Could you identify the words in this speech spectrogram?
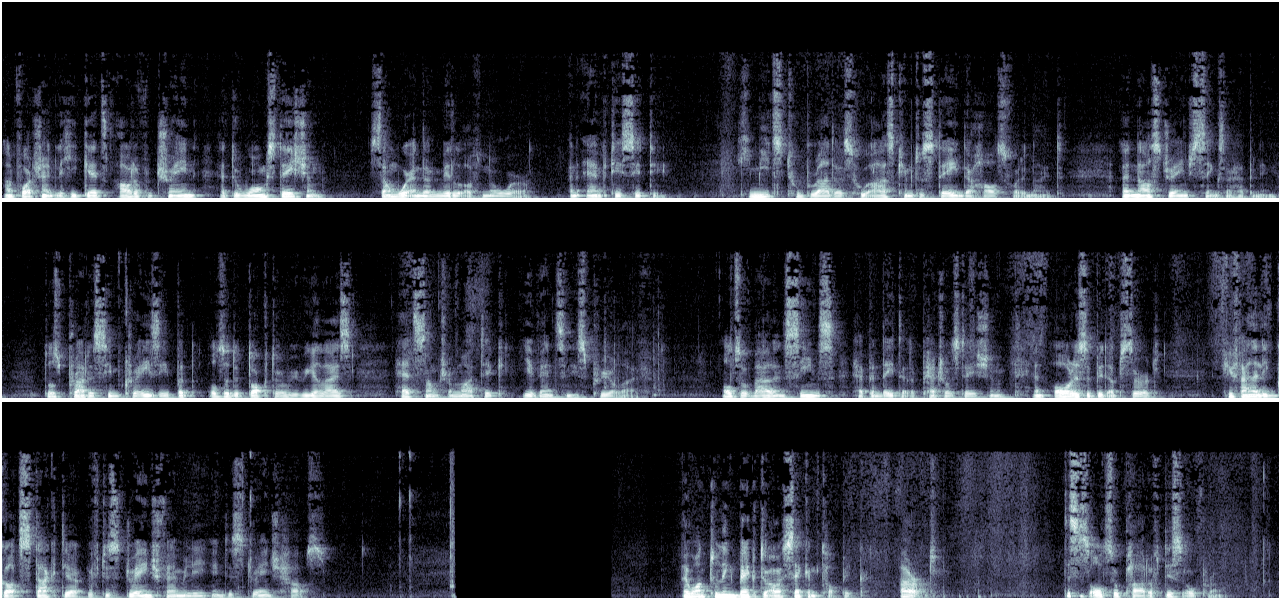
Unfortunately, he gets out of a train at the wrong station, somewhere in the middle of nowhere, an empty city he meets two brothers who ask him to stay in their house for the night. And now strange things are happening. Those brothers seem crazy, but also the doctor, we realize, had some traumatic events in his prior life. Also, violent scenes happen later at a petrol station, and all is a bit absurd. He finally got stuck there with this strange family in this strange house. I want to link back to our second topic art. This is also part of this opera.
